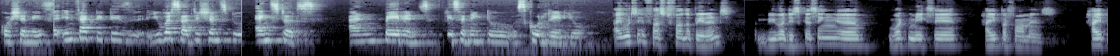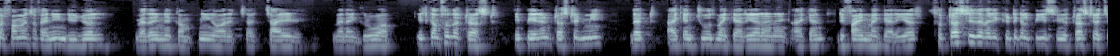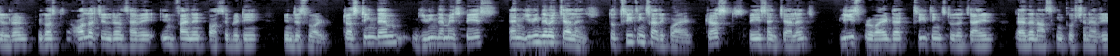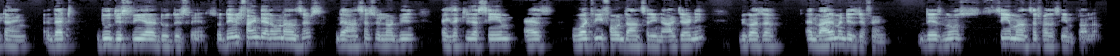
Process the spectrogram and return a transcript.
question is, in fact, it is your suggestions to youngsters and parents listening to school radio. I would say first for the parents, we were discussing uh, what makes a high performance. High performance of any individual, whether in a company or a child, when I grew up, it comes from the trust. A parent trusted me that I can choose my career and I, I, can define my career. So trust is a very critical piece. You trust your children because all the children have an infinite possibility in this world. Trusting them, giving them a space, and giving them a challenge. So three things are required: trust, space, and challenge. Please provide that three things to the child rather than asking question every time and that do this way or do this way. So they will find their own answers. The answers will not be exactly the same as what we found the answer in our journey because the environment is different. There's no same answer for the same problem.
